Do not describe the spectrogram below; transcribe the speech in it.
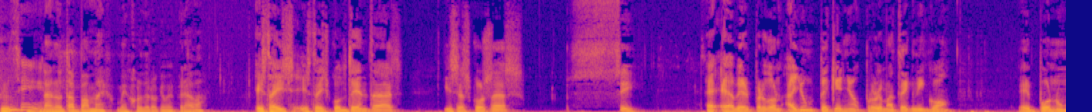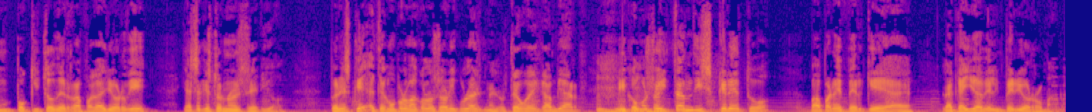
Sí. La nota va me- mejor de lo que me esperaba. ¿Estáis, ¿Estáis contentas y esas cosas? Sí. Eh, eh, a ver, perdón, hay un pequeño problema técnico. Eh, pon un poquito de ráfaga, Jordi. Ya sé que esto no es serio, pero es que tengo un problema con los auriculares, me los tengo que cambiar. Y como soy tan discreto, va a parecer que eh, la caída del Imperio Romano.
